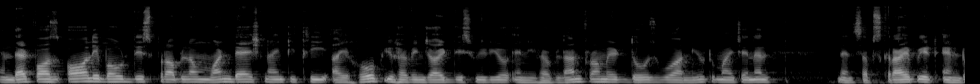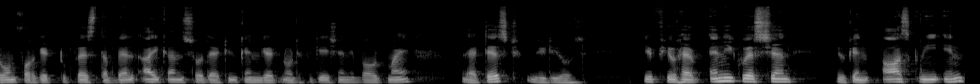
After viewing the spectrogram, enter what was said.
and that was all about this problem 1-93 i hope you have enjoyed this video and you have learned from it. Those who are new to my channel then subscribe it and don't forget to press the bell icon so that you can get notification about my latest videos. If you have any question you can ask me in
